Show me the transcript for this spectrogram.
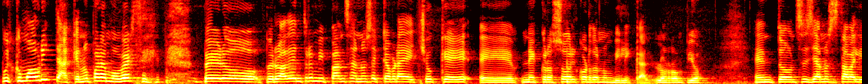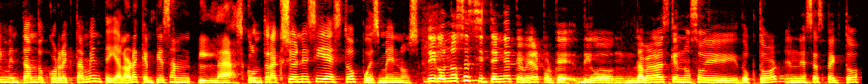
pues como ahorita, que no para moverse. Pero, pero adentro de mi panza no sé qué habrá hecho que eh, necrosó el cordón umbilical, lo rompió. Entonces ya no se estaba alimentando correctamente y a la hora que empiezan las contracciones y esto, pues menos. Digo, no sé si tenga que ver, porque digo, la verdad es que no soy doctor en ese aspecto,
